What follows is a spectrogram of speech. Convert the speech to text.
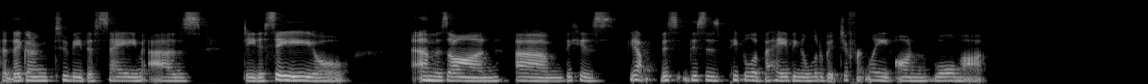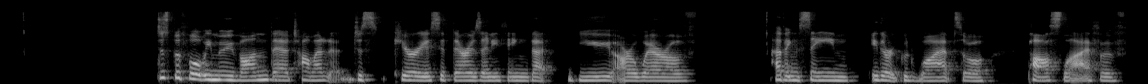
that they're going to be the same as D2C or Amazon. Um, because yeah, this this is people are behaving a little bit differently on Walmart. Just before we move on there, Tom, I'm just curious if there is anything that you are aware of having seen either at Good Wipes or past life of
